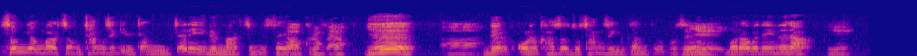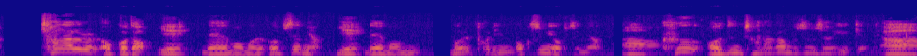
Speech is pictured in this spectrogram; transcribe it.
성경 말씀 창세기 1장 1절에 이런 말씀이 있어요. 아, 그런가요? 예. 아, 내일 오늘 가서도 창세기 1장 좀 보세요. 예. 뭐라고 돼 있느냐? 예, 천하를 얻고도 예, 내 몸을 없애면 예. 내몸 을 버린 목숨이 없으면 아, 그 얻은 천하가 무슨 소용이 있겠냐? 아.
